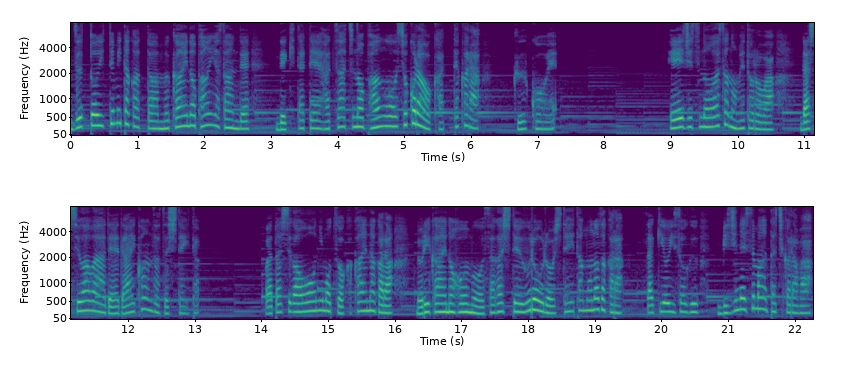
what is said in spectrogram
ずっと行ってみたかった向かいのパン屋さんで、出来たて熱々のパンをショコラを買ってから空港へ。平日の朝のメトロはラッシュアワーで大混雑していた。私が大荷物を抱えながら乗り換えのホームを探してうろうろしていたものだから先を急ぐビジネスマンたちからは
